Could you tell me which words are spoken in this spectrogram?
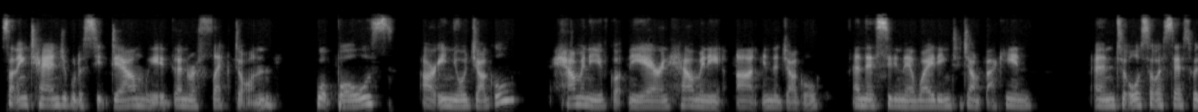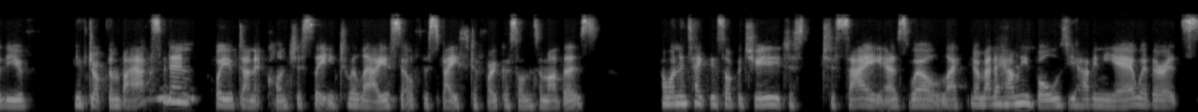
something tangible to sit down with and reflect on what balls are in your juggle, how many you've got in the air, and how many aren't in the juggle. And they're sitting there waiting to jump back in. And to also assess whether you've you've dropped them by accident or you've done it consciously to allow yourself the space to focus on some others. I want to take this opportunity just to say as well like, no matter how many balls you have in the air, whether it's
